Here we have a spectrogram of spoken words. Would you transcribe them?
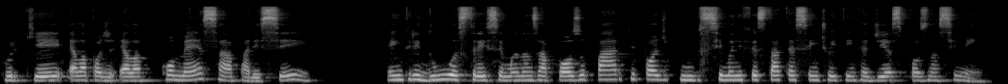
porque ela pode, ela começa a aparecer entre duas, três semanas após o parto e pode se manifestar até 180 dias pós-nascimento.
